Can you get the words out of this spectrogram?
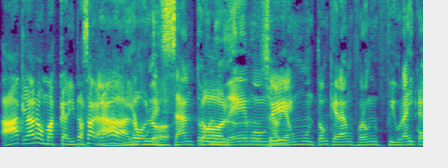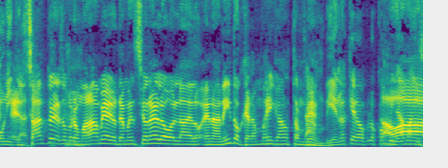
Ah, claro, mascarita sagrada. Había los- los- Santo, los- Blue Demon, sí, había un montón que eran, fueron figuras El icónicas. santo y eso, pero mala mía, yo te mencioné lo- la de los enanitos que eran mexicanos también. También no es que los, los combinaban y Ah,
